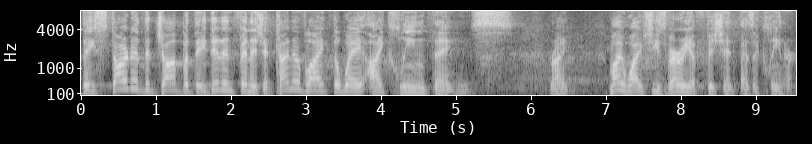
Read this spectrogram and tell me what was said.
they started the job, but they didn't finish it. Kind of like the way I clean things, right? My wife, she's very efficient as a cleaner.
